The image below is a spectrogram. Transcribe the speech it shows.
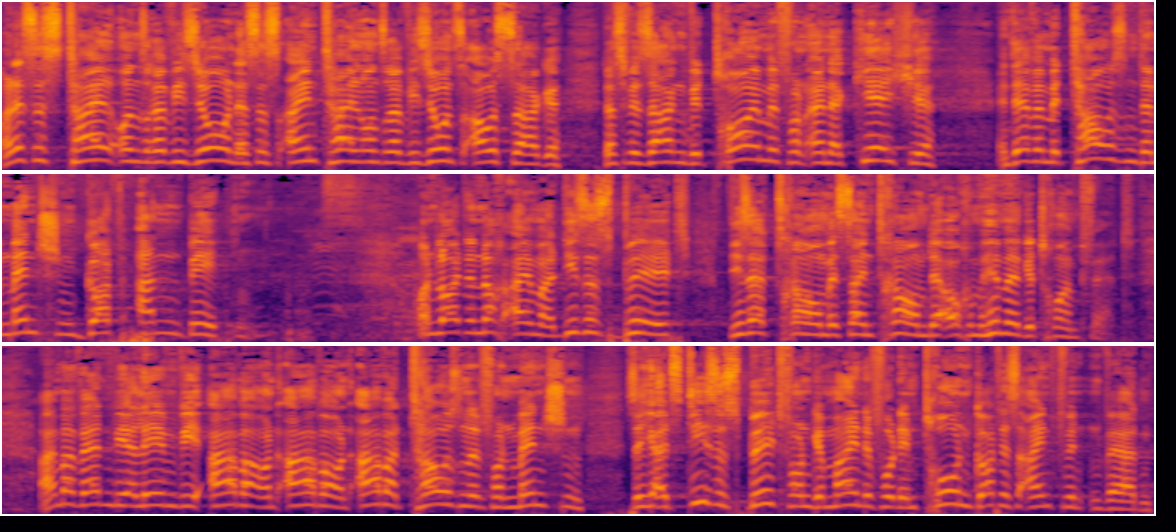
Und es ist Teil unserer Vision, es ist ein Teil unserer Visionsaussage, dass wir sagen, wir träumen von einer Kirche, in der wir mit tausenden Menschen Gott anbeten. Und Leute, noch einmal, dieses Bild, dieser Traum ist ein Traum, der auch im Himmel geträumt wird. Einmal werden wir erleben, wie aber und aber und aber Tausende von Menschen sich als dieses Bild von Gemeinde vor dem Thron Gottes einfinden werden.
